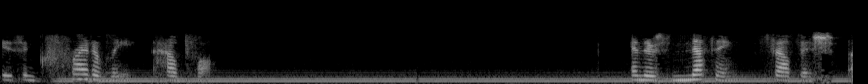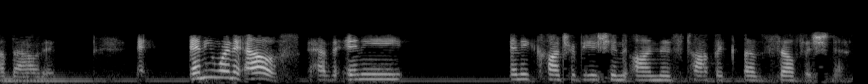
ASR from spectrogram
is incredibly helpful. And there's nothing selfish about it. Anyone else have any any contribution on this topic of selfishness?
